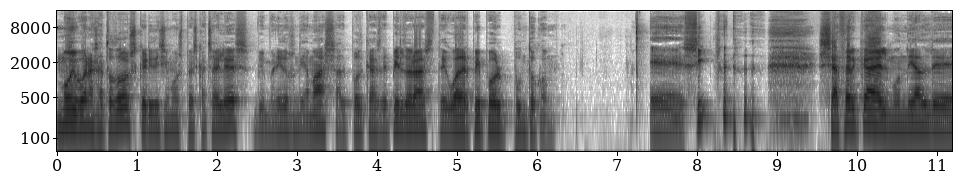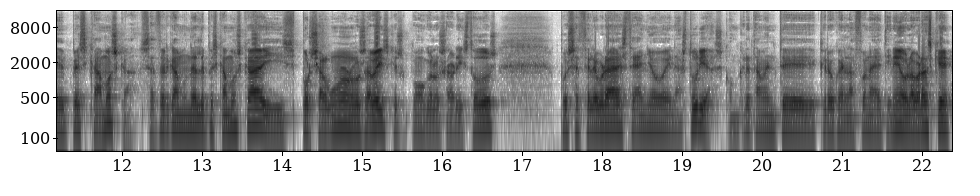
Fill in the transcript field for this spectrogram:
Muy buenas a todos, queridísimos pescachailes. Bienvenidos un día más al podcast de píldoras de waterpeople.com. Eh, sí, se acerca el Mundial de Pesca Mosca. Se acerca el Mundial de Pesca Mosca y por si alguno no lo sabéis, que supongo que lo sabréis todos, pues se celebra este año en Asturias, concretamente creo que en la zona de Tineo. La verdad es que,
